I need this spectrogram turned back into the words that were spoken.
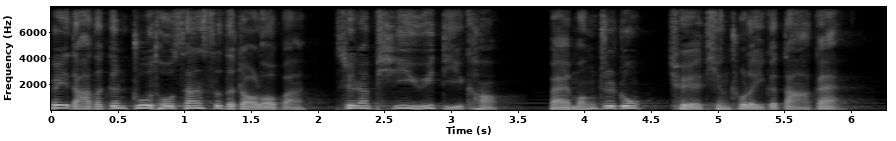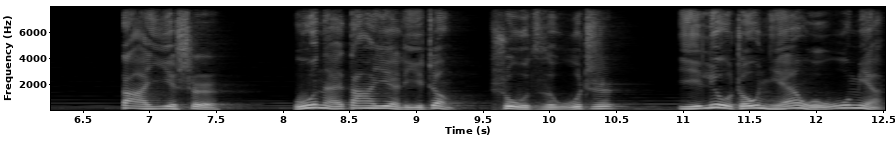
被打得跟猪头三似的赵老板虽然疲于抵抗，百忙之中却也听出了一个大概，大意是：吾乃大业李政，庶子无知，以六轴碾我污面，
